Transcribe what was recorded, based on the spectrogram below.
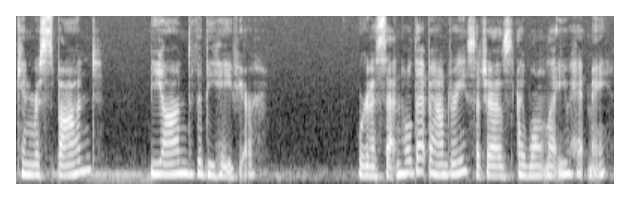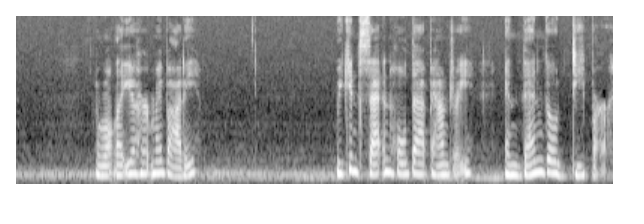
can respond beyond the behavior, we're going to set and hold that boundary, such as, I won't let you hit me, I won't let you hurt my body. We can set and hold that boundary and then go deeper.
